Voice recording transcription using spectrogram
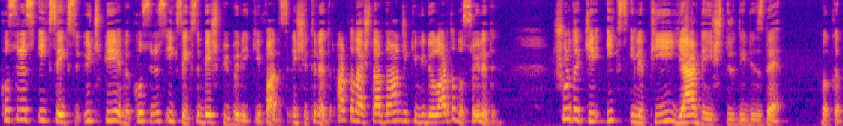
kosinüs x eksi 3 pi ve kosinüs x eksi 5 pi bölü 2 ifadesinin eşiti nedir? Arkadaşlar daha önceki videolarda da söyledim. Şuradaki x ile pi'yi yer değiştirdiğinizde bakın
